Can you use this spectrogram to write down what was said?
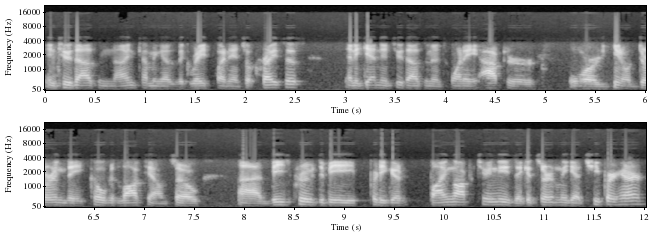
in 2009, coming out of the great financial crisis, and again in 2020 after or you know during the COVID lockdown. So uh, these proved to be pretty good buying opportunities. They could certainly get cheaper here,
